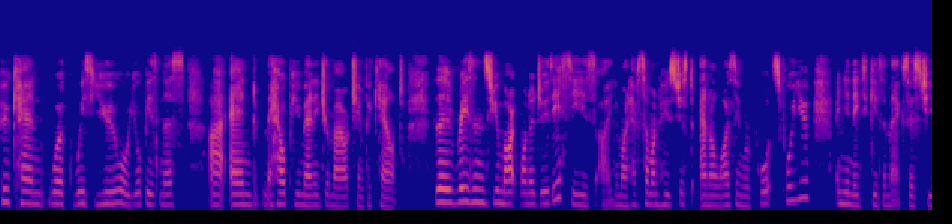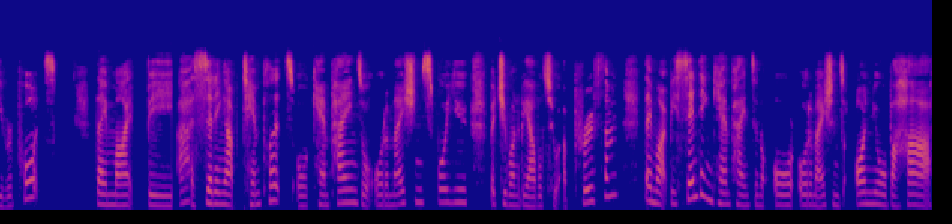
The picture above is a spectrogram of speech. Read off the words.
who can work with you or your business uh, and help you manage your MailChimp account. The reasons you might want to do this is uh, you might have someone who's just analyzing reports for you and you need to give them access to your reports. They might be uh, setting up templates or campaigns or automations for you, but you want to be able to approve them. They might be sending campaigns and or automations on your behalf,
